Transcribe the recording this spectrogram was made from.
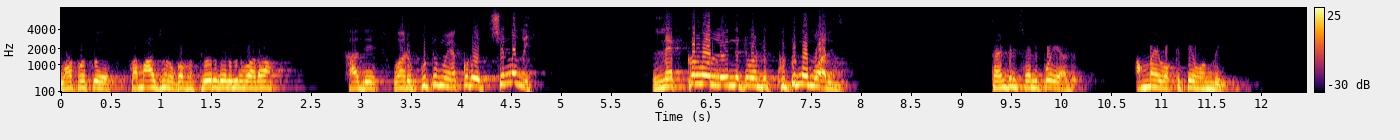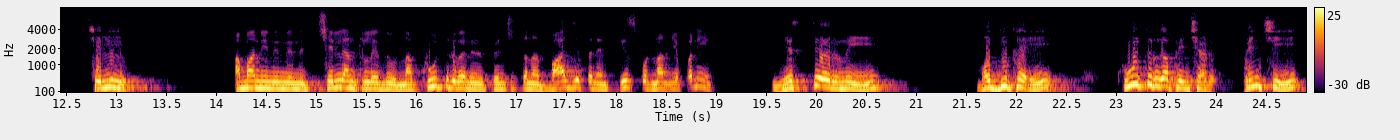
లేకపోతే సమాజంలో గొప్ప పేరు కలిగిన వాడా? కాదే వారి కుటుంబం ఎక్కడో చిన్నది. లెక్కలో లేనటువంటి కుటుంబం వారిది. తండ్రి చనిపోయాడు. అమ్మాయి ఒక్కతే ఉంది. చెల్లెలు. అమ్మ నేను నేను చెల్లి అంటలేదు. నా కూతురుగా నేను పెంచుతున్న బాధ్యత నేను తీసుకుంటున్నాను చెప్పని ఎస్తేరుని మద్దుకై కూతురుగా పెంచాడు. పెంచి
